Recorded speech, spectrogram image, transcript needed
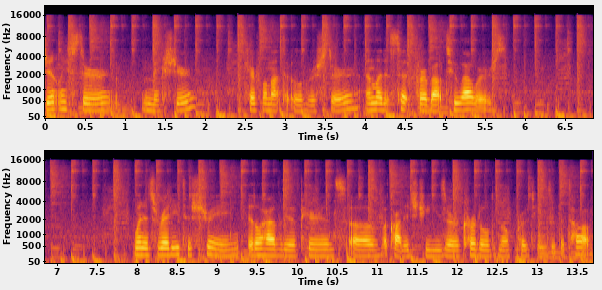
Gently stir the mixture, careful not to overstir, and let it sit for about two hours. When it's ready to strain, it'll have the appearance of a cottage cheese or curdled milk proteins at the top.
